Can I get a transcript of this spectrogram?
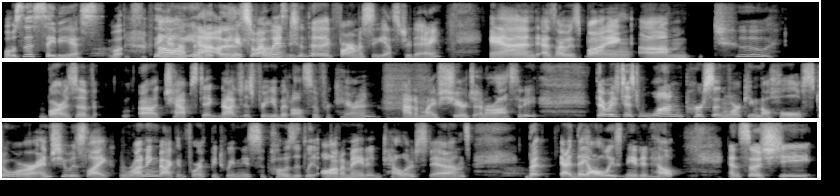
What was the CVS? What's the thing Oh yeah. at the Okay. So I went to the pharmacy yesterday, and as I was buying um, two bars of uh, chapstick, not just for you but also for Karen, out of my sheer generosity, there was just one person working the whole store, and she was like running back and forth between these supposedly automated teller stands, but uh, they always needed help, and so she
